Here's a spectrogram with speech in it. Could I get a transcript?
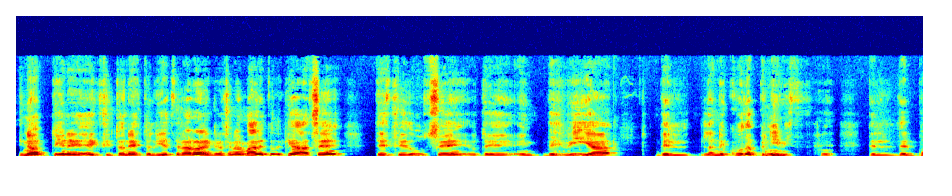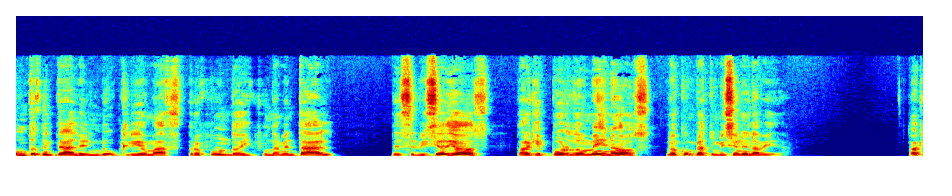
si no tiene éxito en esto el Yetzerara, la inclinación al mal, entonces ¿qué hace? Te seduce o te desvía de la Nekuda Pnimis, del, punto central, del núcleo más profundo y fundamental del servicio a Dios, para que por lo menos no cumplas tu misión en la vida ok,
